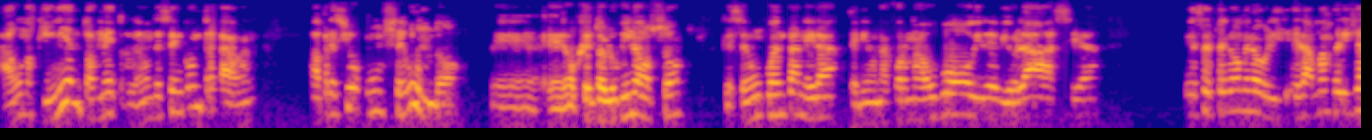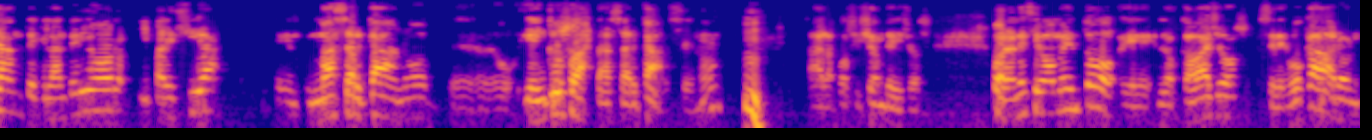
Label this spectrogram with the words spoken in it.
a unos 500 metros de donde se encontraban, apareció un segundo eh, eh, objeto luminoso que según cuentan era, tenía una forma ovoide, violácea. Ese fenómeno era más brillante que el anterior y parecía eh, más cercano e incluso hasta acercarse, ¿no? Mm a la posición de ellos. Bueno, en ese momento eh, los caballos se desbocaron,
